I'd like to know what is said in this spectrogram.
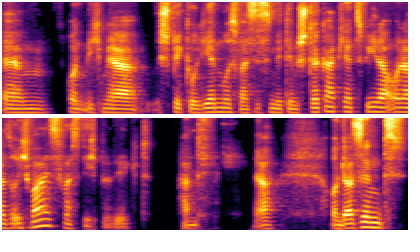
ähm, und nicht mehr spekulieren muss, was ist mit dem Stöckert jetzt wieder oder so. Ich weiß, was dich bewegt hat. Ja. Und das sind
